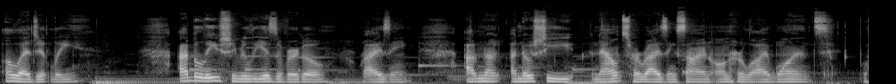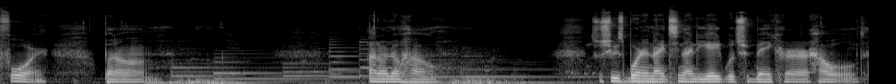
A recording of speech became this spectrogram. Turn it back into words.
Allegedly. I believe she really is a Virgo rising. I'm not I know she announced her rising sign on her live once before, but um I don't know how. So she was born in 1998, which would make her how old?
